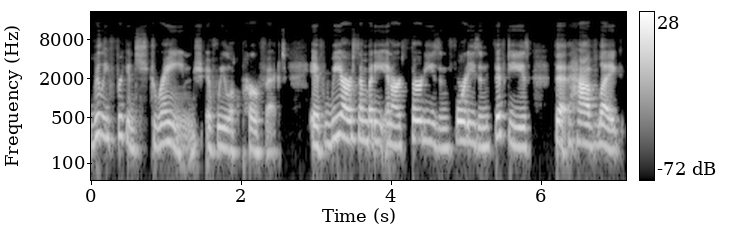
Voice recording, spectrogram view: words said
really freaking strange if we look perfect. If we are somebody in our 30s and 40s and 50s that have like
